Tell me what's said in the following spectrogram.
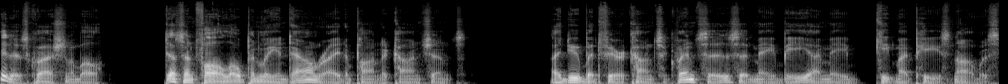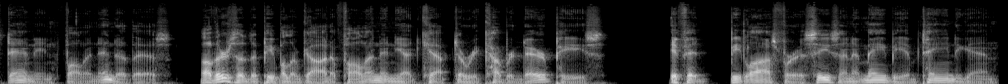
It is questionable doesn't fall openly and downright upon the conscience. I do but fear consequences. It may be I may keep my peace notwithstanding falling into this. Others of the people of God have fallen and yet kept or recovered their peace. If it be lost for a season, it may be obtained again.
